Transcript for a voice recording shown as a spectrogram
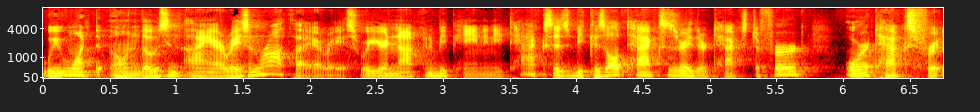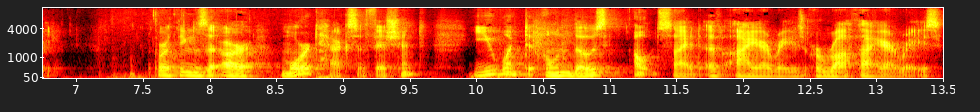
we want to own those in IRAs and Roth IRAs where you're not going to be paying any taxes because all taxes are either tax deferred or tax free. For things that are more tax efficient, you want to own those outside of IRAs or Roth IRAs.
